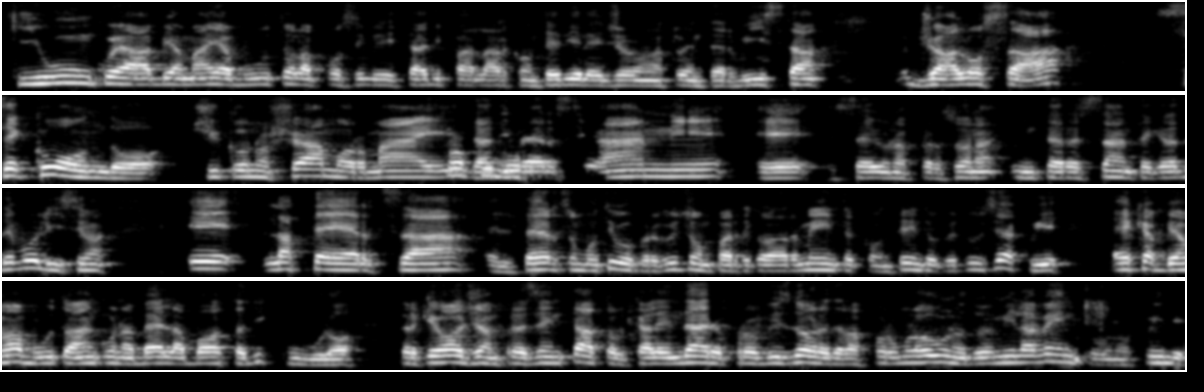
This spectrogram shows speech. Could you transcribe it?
chiunque abbia mai avuto la possibilità di parlare con te, di leggere una tua intervista, già lo sa. Secondo, ci conosciamo ormai Proprio da diversi anni e sei una persona interessante e gradevolissima e la terza, il terzo motivo per cui sono particolarmente contento che tu sia qui, è che abbiamo avuto anche una bella botta di culo, perché oggi hanno presentato il calendario provvisorio della Formula 1 2021, quindi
